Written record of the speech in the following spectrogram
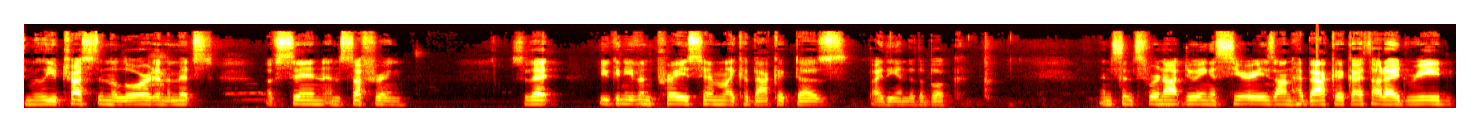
And will you trust in the Lord in the midst of sin and suffering, so that you can even praise him like Habakkuk does by the end of the book. And since we're not doing a series on Habakkuk, I thought I'd read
